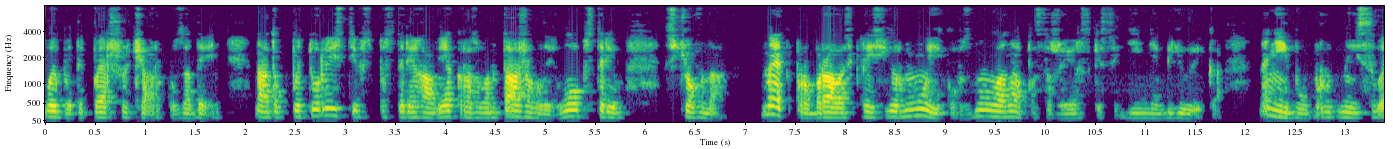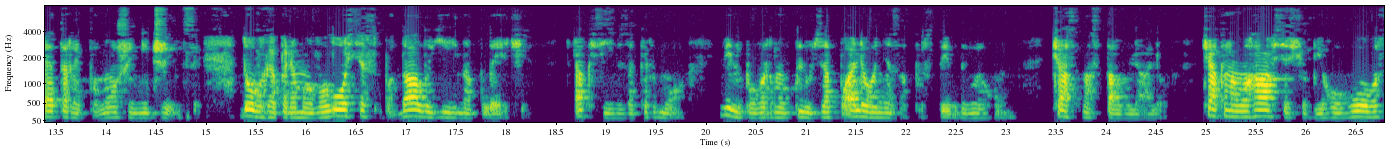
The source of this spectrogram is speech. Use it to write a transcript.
випити першу чарку за день. Натовпи туристів спостерігав, як розвантажували лобстерів з човна. Мек пробралась крізь юрму і ковзнула на пасажирське сидіння Б'юїка. На ній був брудний светер і поношені джинси. Довге пряме волосся спадало їй на плечі. Чак сів за кермо. Він повернув ключ запалювання, запустив двигун. Час настав лялю. Чак намагався, щоб його голос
